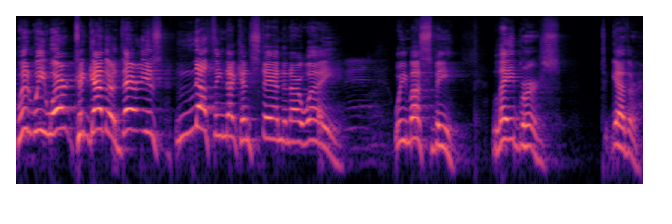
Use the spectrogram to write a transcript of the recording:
When we work together, there is nothing that can stand in our way. We must be laborers together.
